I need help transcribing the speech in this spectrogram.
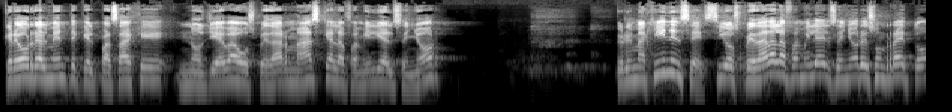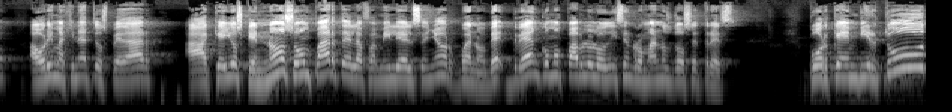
Creo realmente que el pasaje nos lleva a hospedar más que a la familia del Señor. Pero imagínense, si hospedar a la familia del Señor es un reto, ahora imagínate hospedar a aquellos que no son parte de la familia del Señor. Bueno, vean cómo Pablo lo dice en Romanos 12:3. Porque en virtud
